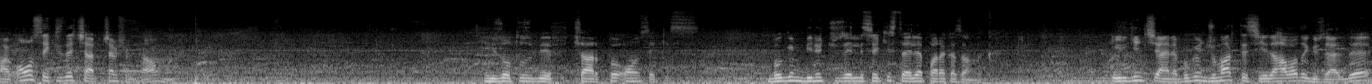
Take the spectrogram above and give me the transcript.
Bak 18'de çarpacağım şimdi tamam mı? 131 çarpı 18. Bugün 1358 TL para kazandık. İlginç yani. Bugün cumartesiydi. Hava da güzeldi.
